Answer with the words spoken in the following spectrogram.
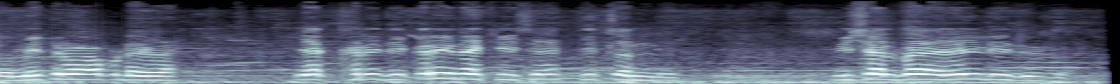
તો મિત્રો આપણે એક ખરીદી કરી નાખી છે કિચનની. વિશાલભાઈ લઈ લીધું છે.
